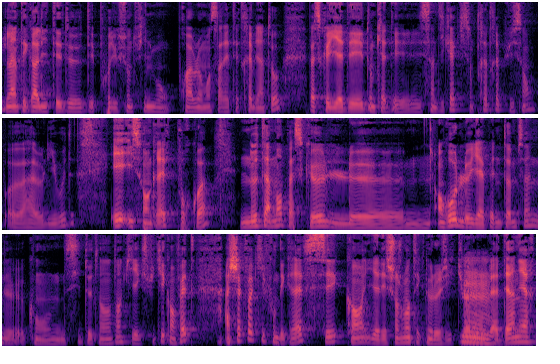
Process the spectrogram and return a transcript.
l'intégralité de, des productions de films vont probablement s'arrêter très bientôt, parce qu'il y a des donc il y a des syndicats qui sont très très puissants euh, à Hollywood et ils sont en grève. Pourquoi? Notamment parce que le, en gros, le, il y a Ben Thompson qu'on cite de temps en temps qui expliquait qu'en fait, à chaque fois qu'ils font des grèves, c'est quand il y a des changements technologiques. Tu vois, hmm. la dernière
